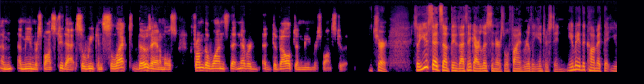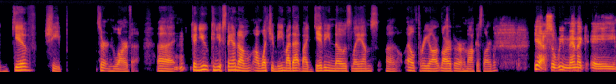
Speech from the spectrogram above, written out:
um, immune response to that. So we can select those animals from the ones that never uh, developed an immune response to it. Sure. So you said something that I think our listeners will find really interesting. You made the comment that you give sheep certain larvae. Uh, mm-hmm. Can you can you expand on, on what you mean by that? By giving those lambs uh, L three larvae or Haemonchus larvae? Yeah. So we mimic a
